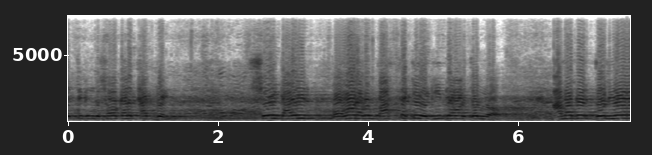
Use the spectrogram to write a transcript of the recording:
নেতৃবৃন্দ সহকারে থাকবেন। সেই গাড়ির বহর এবং বাসটাকে এগিয়ে দেওয়ার জন্য আমাদের দলীয়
